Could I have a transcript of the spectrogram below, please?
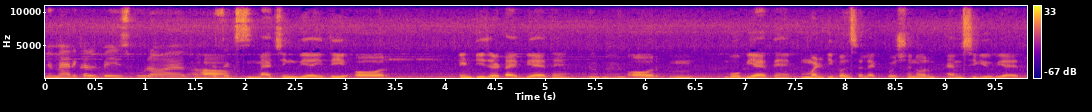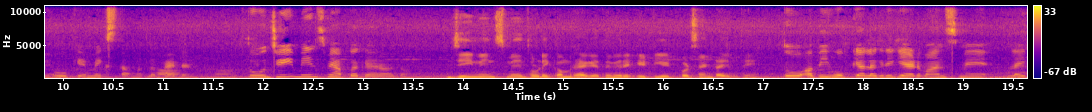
न्यूमेरिकल बेस पूरा आया था हाँ मैचिंग भी आई थी और इंटीजर टाइप भी आए थे और वो भी आए थे मल्टीपल सेलेक्ट क्वेश्चन और एमसीक्यू भी आए थे। ओके मिक्स था मतलब हाँ पैटर्न हाँ। तो जे मेंस में आपका कह रहा था? जेई मेंस में थोड़े कम रह गए थे मेरे 88 परसेंट आए थे। तो अभी होप क्या लग रही है कि एडवांस में लाइक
